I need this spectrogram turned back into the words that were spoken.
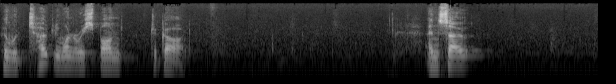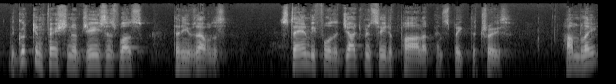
who would totally want to respond to God. And so, the good confession of Jesus was that he was able to stand before the judgment seat of Pilate and speak the truth. Humbly,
